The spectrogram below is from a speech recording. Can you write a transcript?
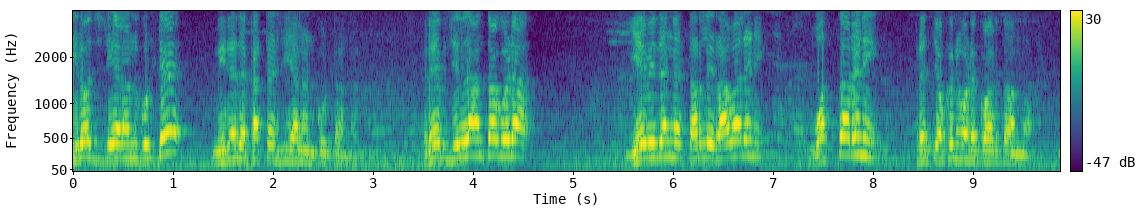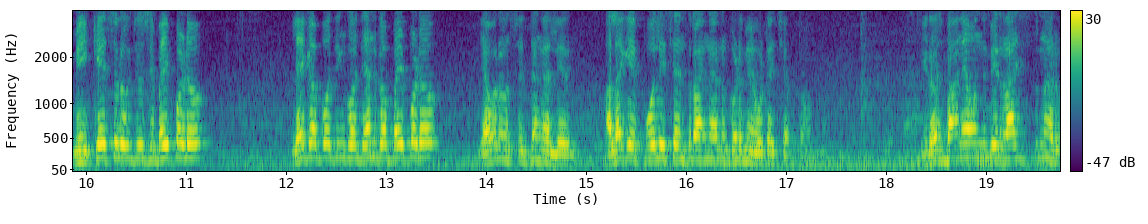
ఈరోజు చేయాలనుకుంటే మీరేదో కట్టడి చేయాలనుకుంటున్నారు. రేపు జిల్లా అంతా కూడా ఏ విధంగా తరలి రావాలని వస్తారని ప్రతి ఒక్కరిని కూడా కోరుతా ఉన్నాం. మీ కేసులకు చూసి భయపడు లేకపోతే ఇంకో దేనికో భయపడు ఎవరు సిద్ధంగా లేరు. అలాగే పోలీస్ యంత్రాంగానికి కూడా మేము ఒకటే చెప్తా ఉన్నాం. ఈరోజు బాగానే ఉంది మీరు రాసిస్తున్నారు.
